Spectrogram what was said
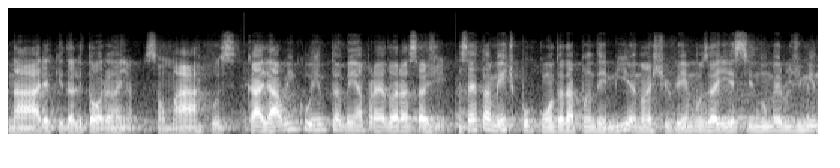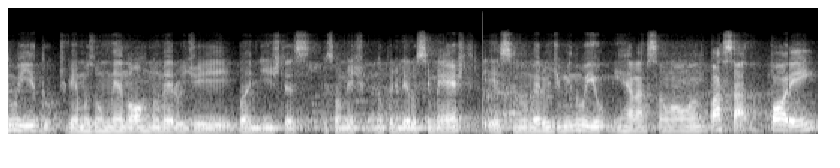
na área aqui da litorânea, São Marcos, Calhau, incluindo também a Praia do Araçagi. Certamente por conta da pandemia, nós tivemos aí esse número diminuído. Tivemos um menor número de banhistas, principalmente no primeiro semestre. Esse número diminuiu em relação ao ano passado. Porém,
